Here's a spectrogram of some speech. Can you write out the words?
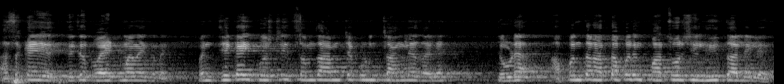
असं काही त्याच्यात वाईट मानायचं नाही. पण जे काही गोष्टी समजा आमच्याकडून चांगल्या झाल्या तेवढ्या आपण तर आतापर्यंत पाच वर्ष लिहित आलेले आहेत.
